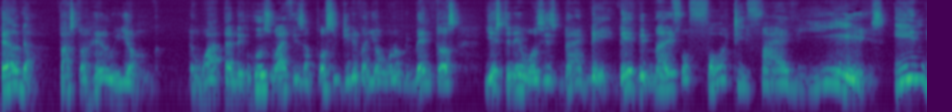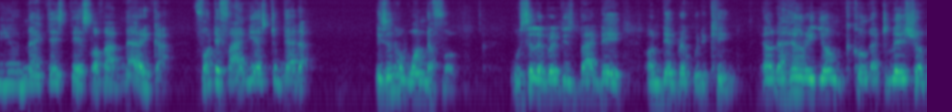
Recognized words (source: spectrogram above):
Elder Pastor Henry Young, the, uh, the, whose wife is Apostle Geneva Young, one of the mentors. Yesterday was his birthday. They've been married for 45 years in the United States of America. 45 years together. Isn't that wonderful? We celebrate his birthday on Daybreak with the King. Elder Henry Young, congratulations.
